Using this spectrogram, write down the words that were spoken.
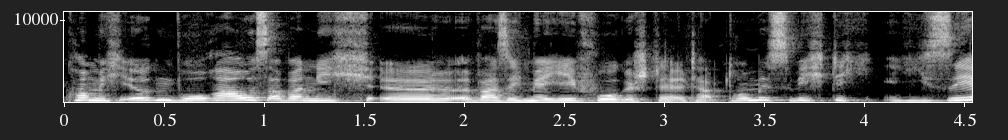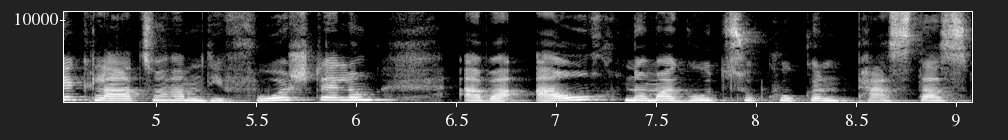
komme ich irgendwo raus, aber nicht, äh, was ich mir je vorgestellt habe. Darum ist wichtig, sehr klar zu haben, die Vorstellung, aber auch nochmal gut zu gucken, passt das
